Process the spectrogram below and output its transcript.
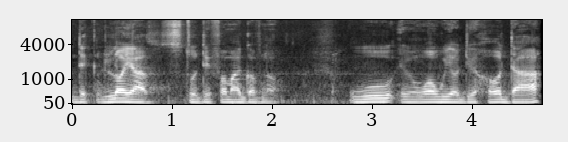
the lawyers to the former governor, who in one way or the other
